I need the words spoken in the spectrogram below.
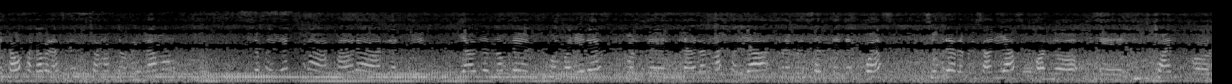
Estamos acá para escuchar nuestro reclamo. Yo soy ex trabajadora de Burger King y hablo en nombre de mis compañeros porque la gran mayoría representa después sufre represalias cuando eh, luchan por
